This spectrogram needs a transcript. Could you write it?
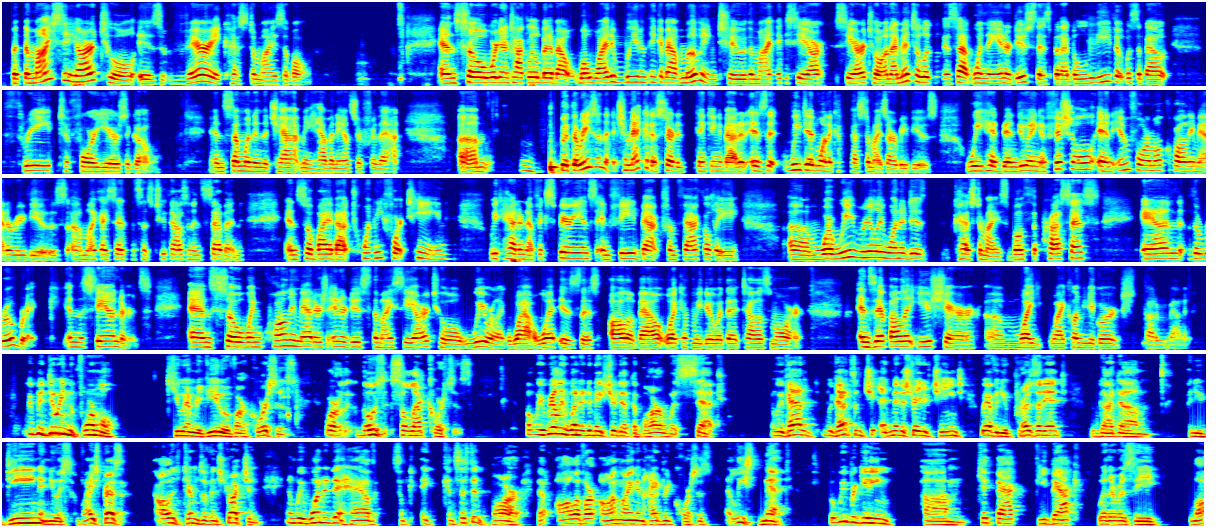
But the MyCR tool is very customizable and so we're going to talk a little bit about, well, why did we even think about moving to the MyCR CR tool? And I meant to look this up when they introduced this, but I believe it was about three to four years ago. And someone in the chat may have an answer for that. Um, but the reason that Chemeketa started thinking about it is that we did want to customize our reviews. We had been doing official and informal quality matter reviews, um, like I said, since 2007. And so by about 2014, we'd had enough experience and feedback from faculty um, where we really wanted to customize both the process and the rubric and the standards. And so when Quality Matters introduced the MyCR tool, we were like, wow, what is this all about? What can we do with it? Tell us more. And Zip, I'll let you share um, why, why Columbia Gorge thought about it. We've been doing the formal QM review of our courses, or those select courses. But we really wanted to make sure that the bar was set. And we've had, we've had some ch administrative change. We have a new president. We've got um, a new dean, a new vice president all in terms of instruction. And we wanted to have some a consistent bar that all of our online and hybrid courses at least met. But we were getting um, kickback, feedback, whether it was the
